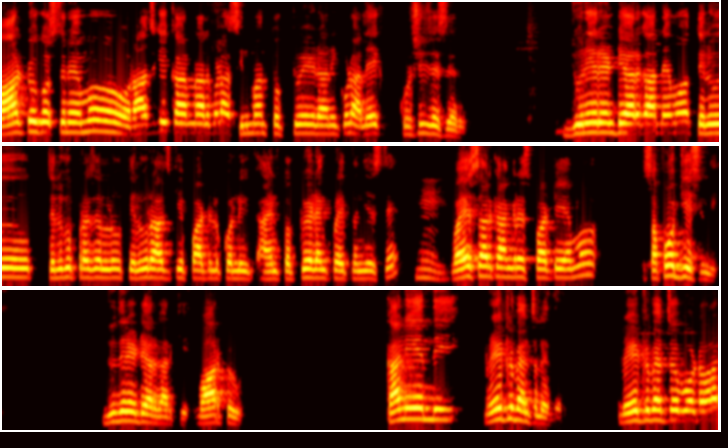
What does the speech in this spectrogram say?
వార్ టూకి వస్తేనేమో రాజకీయ కారణాలు కూడా ఆ సినిమాని తొక్కివేయడానికి కూడా అనేక కృషి చేశారు. జూనియర్ ఎన్టీఆర్ గారినేమో తెలుగు తెలుగు ప్రజలు తెలుగు రాజకీయ పార్టీలు కొన్ని ఆయన తొక్కివేయడానికి ప్రయత్నం చేస్తే వైఎస్ఆర్ కాంగ్రెస్ పార్టీ ఏమో సపోర్ట్ చేసింది జూనియర్ ఎన్టీఆర్ గారికి వార్ టూ కానీ ఏంది? రేట్లు పెంచలేదు. రేట్లు పెంచకపోవడం వల్ల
